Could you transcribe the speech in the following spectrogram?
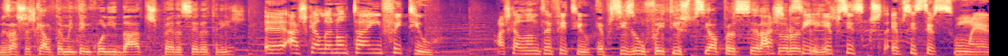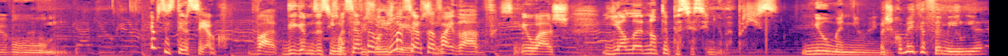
Mas achas que ela também tem qualidades para ser atriz? Eh, acho que ela não tem feitio. Acho que ela não tem feitio. É preciso um feitio especial para ser Acho ator ou que sim, atriz? é preciso, é preciso ter-se um ego. É preciso ter cego, vá, digamos assim, São uma certa, uma ego, certa sim. vaidade, eu acho. E ela não tem paciência nenhuma para isso. Nenhuma, nenhuma. nenhuma. Mas como é que a família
